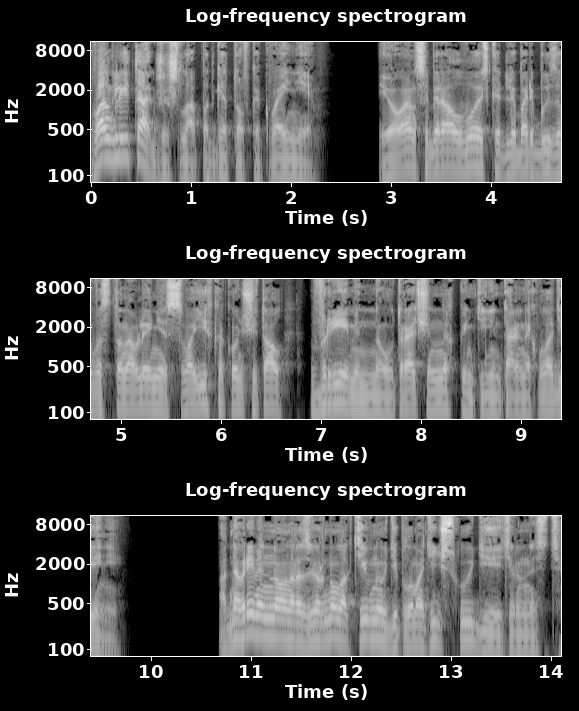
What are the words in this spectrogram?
В Англии также шла подготовка к войне. Иоанн собирал войско для борьбы за восстановление своих, как он считал, временно утраченных континентальных владений. Одновременно он развернул активную дипломатическую деятельность,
